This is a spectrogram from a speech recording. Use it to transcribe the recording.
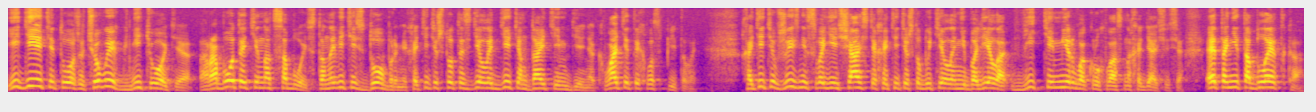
И дети тоже, что вы их гнетете, работайте над собой, становитесь добрыми, хотите что-то сделать детям, дайте им денег, хватит их воспитывать. Хотите в жизни своей счастья, хотите, чтобы тело не болело, видите мир вокруг вас находящийся. Это не таблетка,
